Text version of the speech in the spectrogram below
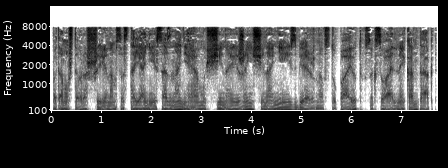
потому что в расширенном состоянии сознания мужчина и женщина неизбежно вступают в сексуальный контакт,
